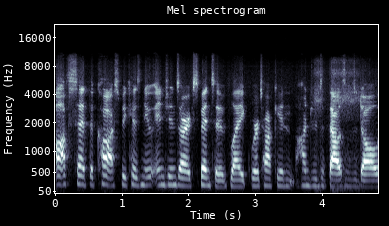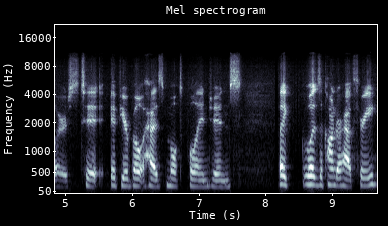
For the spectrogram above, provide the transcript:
offset the cost because new engines are expensive. Like we're talking hundreds of thousands of dollars to if your boat has multiple engines. Like what does the Condor have? Three?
